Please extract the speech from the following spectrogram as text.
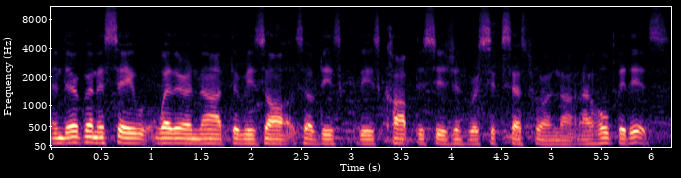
and they're going to say whether or not the results of these, these COP decisions were successful or not. I hope it is.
